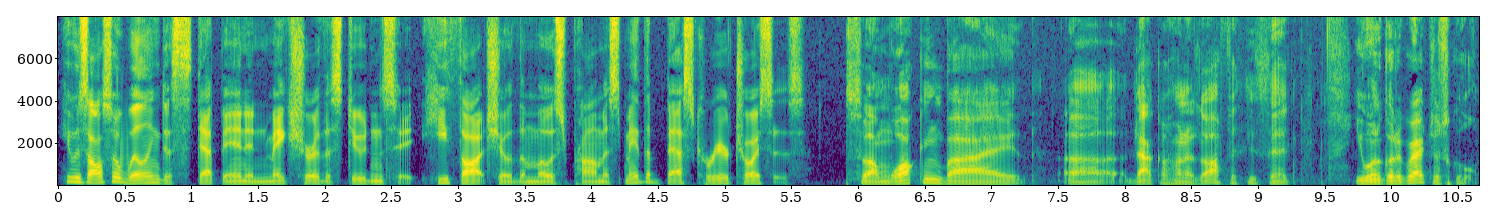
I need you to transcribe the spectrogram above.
He was also willing to step in and make sure the students he thought showed the most promise made the best career choices. So I'm walking by uh, Dr. Hunter's office. He said, You want to go to graduate school?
